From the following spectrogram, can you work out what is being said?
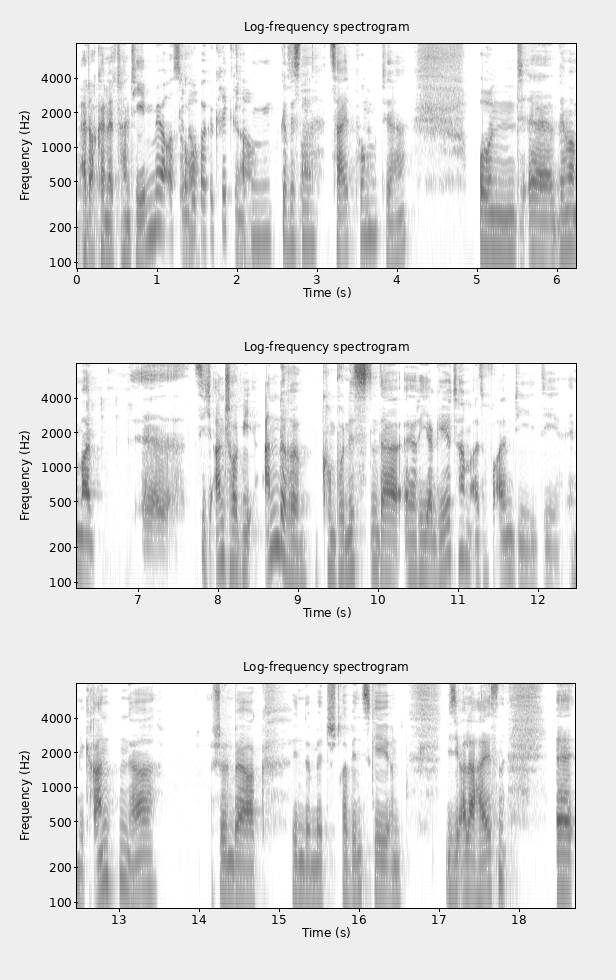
er hat auch keine Tantiemen mehr aus genau, Europa gekriegt, genau. ab einem gewissen war, Zeitpunkt. Ja. ja. Und äh, wenn man mal äh, sich anschaut, wie andere Komponisten da äh, reagiert haben, also vor allem die, die Emigranten, ja, Schönberg, Hindemith, Stravinsky und wie sie alle heißen, äh,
